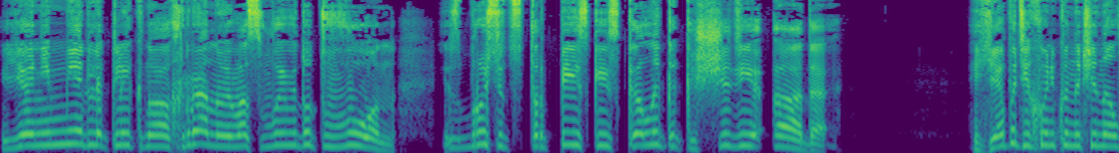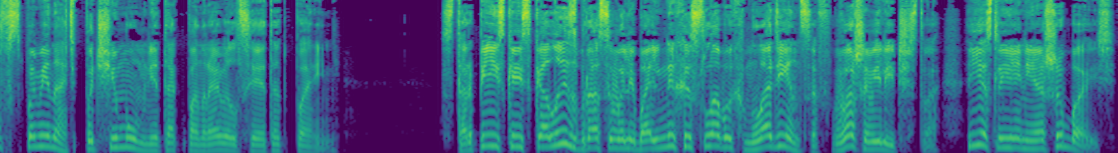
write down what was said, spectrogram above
Я немедля кликну охрану, и вас выведут вон и сбросят с торпейской скалы, как исчадие ада!» Я потихоньку начинал вспоминать, почему мне так понравился этот парень. С Торпейской скалы сбрасывали больных и слабых младенцев, Ваше Величество, если я не ошибаюсь.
